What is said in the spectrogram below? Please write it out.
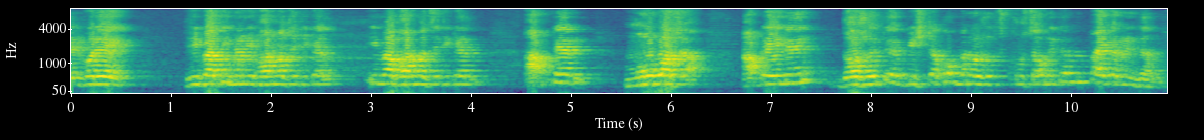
এরপরে রিবাত ইমানি ফার্মাসিউটিক্যাল ইমা ফার্মাসিউটিক্যাল আপনার মৌবাসা আপনি এনে দশ হইতে বিশটা কোম্পানি ওষুধ খুচরাও নিতে পারবেন পাইকারি নিতে পারবেন।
